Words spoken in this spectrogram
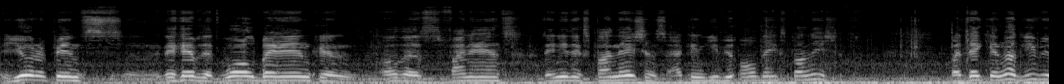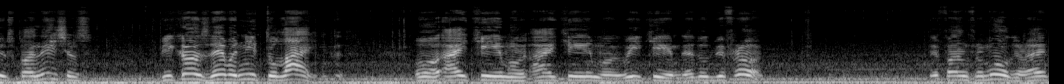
Europeans, uh, they have that World Bank and all this finance. They need explanations. I can give you all the explanations. But they cannot give you explanations because they would need to lie. Or I came, or I came, or we came. That would be fraud. They found from Olga, right?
